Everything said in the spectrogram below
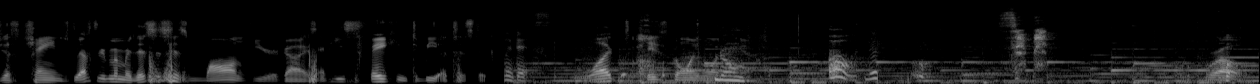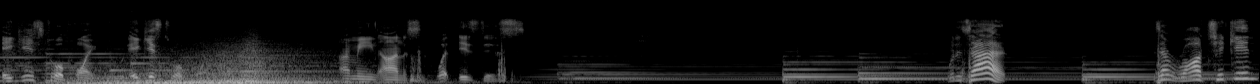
just changed. You have to remember this is his mom here, guys, and he's faking to be autistic. It is. What is going on here? Oh, the... Zip it. Bro, it gets to a point, dude. It gets to a point. I mean, honestly, what is this? What is that? Is that raw chicken?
